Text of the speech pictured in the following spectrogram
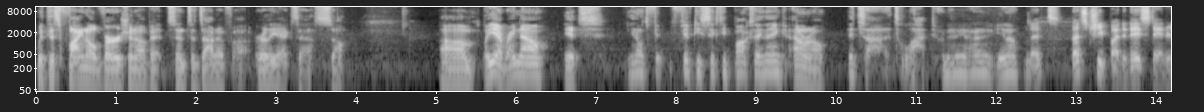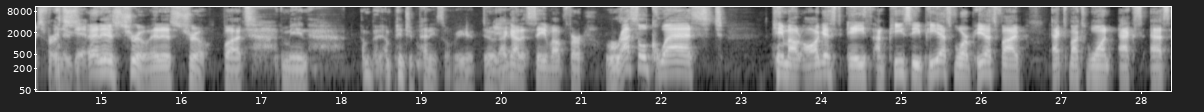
with this final version of it since it's out of uh, early access. So um but yeah, right now it's you know, it's fif- 50 60 bucks I think. I don't know. It's uh, it's a lot, dude. I- I- You know, That's that's cheap by today's standards for a new game. It is true. It is true. But I mean, I'm, I'm pinching pennies over here, dude. Yeah. I got to save up for WrestleQuest. Came out August 8th on PC, PS4, PS5, Xbox One, XS,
